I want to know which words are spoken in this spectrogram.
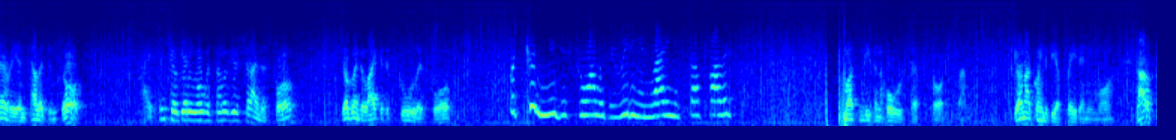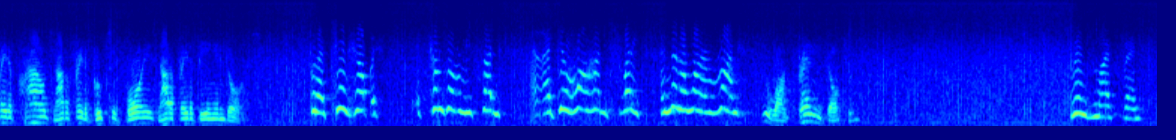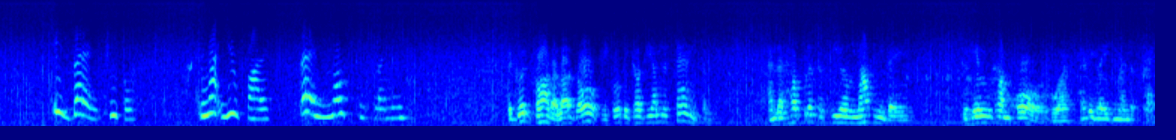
Very intelligent dog. I think you're getting over some of your shyness, Paul. You're going to like it at school this fall. But couldn't you just go on with your reading and writing and stuff, Father? You mustn't even hold such thoughts, son. You're not going to be afraid anymore. Not afraid of crowds, not afraid of groups of boys, not afraid of being indoors. But I can't help it. It comes over me sudden, and I get all hot and sweaty, and then I want to run. You want friends, don't you? Ren's my friend. He's better than people. Not you, Father. Better than most people, I mean. The good Father loves all people because he understands them. And the helpless appeal not in vain. To him come all who are heavy laden and oppressed.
